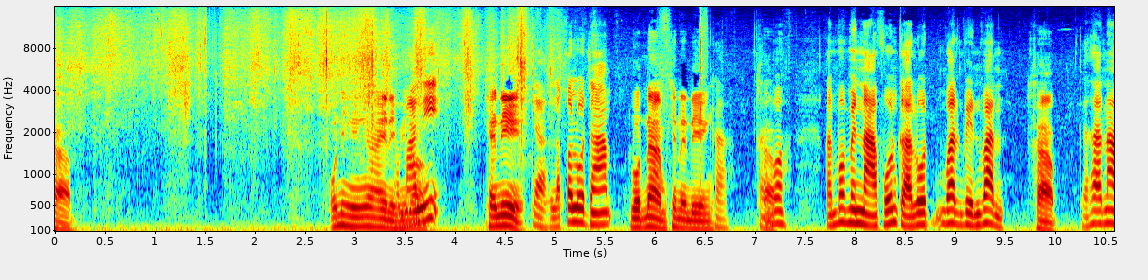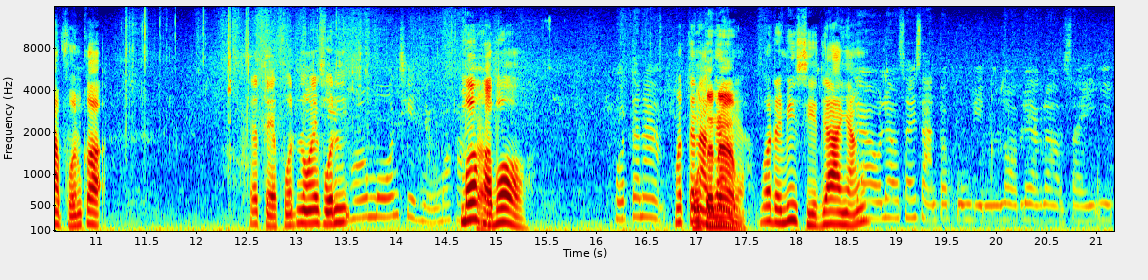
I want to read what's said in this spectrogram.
ครับโอ้นี่ง่ายๆเลยประพี่มาน้ณองนี้ แค่นี้จ้ะแล้วก็รดน้ำรดน้ำแค่นั้นเอง ค่ะครักับ นบ่กันบ่เป็นหนาฝนก็รดวันเว้นวัน ครับ แต่ถ้าหน้าฝนก็แล้วแต่ฝนน้อยฝนฮอร์โมนฉีดหยังบ่คะบ่ค่ะบ่โพสต์น้มดแตะนำอย่างเดียวบ่ได้มีสีดยาหำยังแล้วแล้วใส่สารปรับปรุงดินรอบแรกแล้วใส่อีก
